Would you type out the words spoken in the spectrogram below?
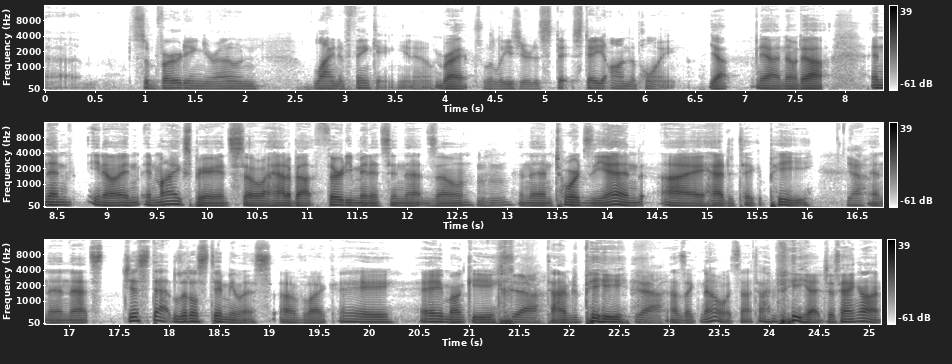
uh, subverting your own line of thinking you know Right. it's a little easier to st- stay on the point Yeah, yeah, no doubt. And then you know, in in my experience, so I had about thirty minutes in that zone, Mm-hmm. and then towards the end, I had to take a pee. yeah And then that's just that little stimulus of like, hey, hey, monkey, Yeah. time to pee. Yeah. I was like, no, it's not time to pee yet. Just hang on.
